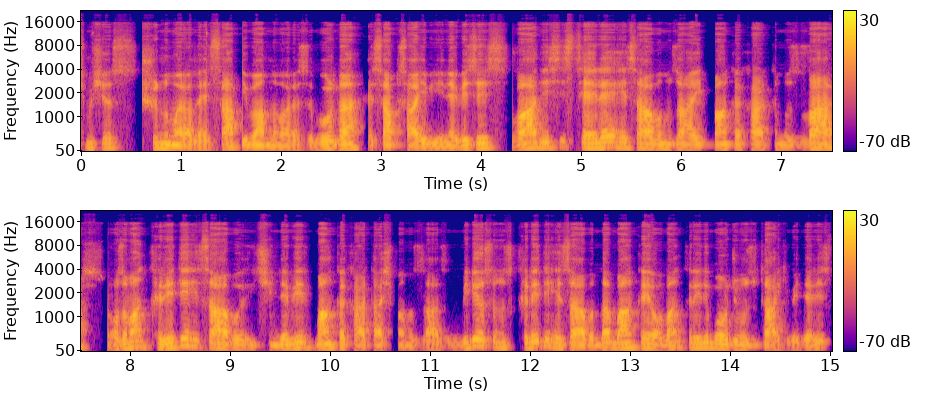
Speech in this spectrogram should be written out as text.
açmışız. Şu numaralı hesap. IBAN numarası burada. Hesap sahibi yine biziz. Vadesiz TL hesabımıza ait banka kartımız var. O zaman kredi hesabı içinde bir banka kartı açmamız lazım. Biliyorsunuz kredi hesabında bankaya olan kredi borcumuzu takip ederiz.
